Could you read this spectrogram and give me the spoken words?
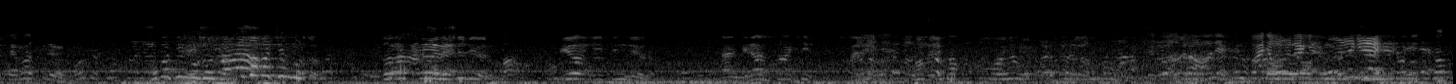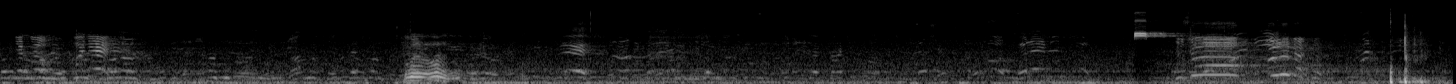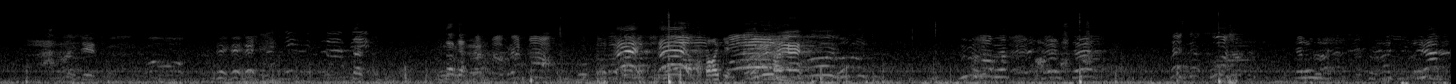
temas bile yok. Topa kim vurdu hocam? Bu topa kim vurdu? Burada ben arkadaşı diyorum. Diyor iyisin diyorum. Yani biraz sakin. Hani Amerika futbolu oynamıyor. Hadi oyuna gir, oyuna gir. Ceko, hadi. Yeah.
